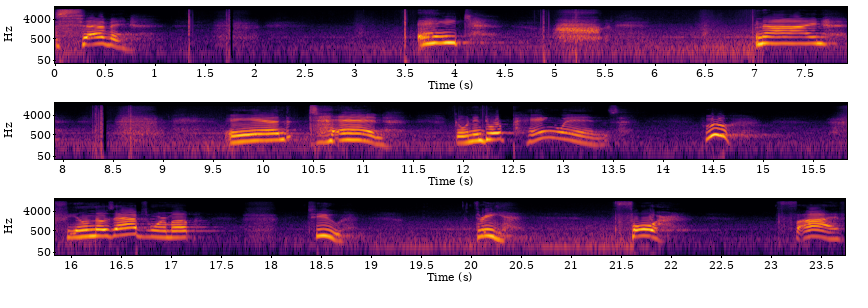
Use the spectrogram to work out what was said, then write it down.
seven, eight, nine, and 10. Going into our penguins. Whew. Feeling those abs warm up. Two, three, four, five,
